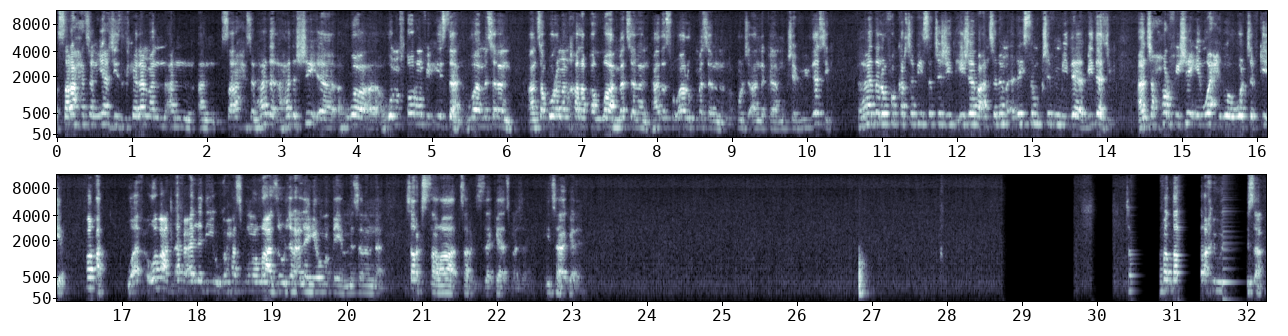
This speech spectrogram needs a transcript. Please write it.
صراحة يعجز الكلام عن عن عن صراحة هذا هذا الشيء آه، هو هو مفطور في الإنسان. هو مثلا أن تقول من خلق الله مثلا هذا سؤالك مثلا قلت أنك مكتفي بذاتك. فهذا لو فكرت فيه ستجد إجابة انت ليس مكتفي بذاتك. أنت حر في شيء واحد وهو التفكير فقط. وبعض الأفعال التي يحاسبنا الله عز وجل عليها يوم القيامة مثلا ترك الصلاة ترك الزكاة مثلا إنتهى كلام تفضل أخي وسام.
